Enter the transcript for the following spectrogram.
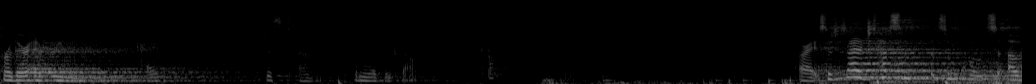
for their every need. Okay? So just um, something to think about. All right, so just I just have some some quotes of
